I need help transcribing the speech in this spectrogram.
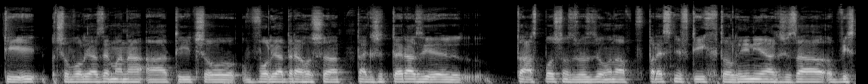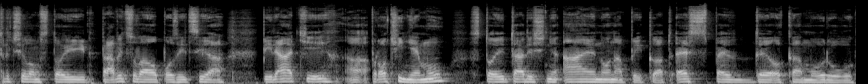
tí, čo volia Zemana a tí, čo volia Drahoša. Takže teraz je tá spoločnosť rozdelená presne v týchto líniách, že za Vystrčilom stojí pravicová opozícia Piráti a proti nemu stojí tradične ANO napríklad SPD Okamuru,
